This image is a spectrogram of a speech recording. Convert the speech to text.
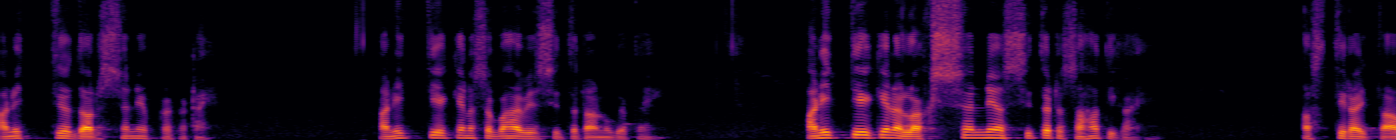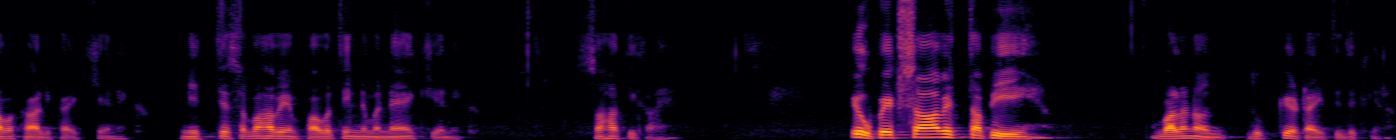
අනිත්‍ය දර්ශනය ප්‍රකටයි. අනිත්‍ය කියන ස්වභාවය සිතට අනුගතයි. අනිත්‍ය කියන ලක්ෂණය සිතට සහතිකයි. අස්තිරයි తాවකාලිකයි කියන එක. නিত্য ස්වභාවයෙන් පවතින්නෙම නැහැ කියන එක. සහතිකයි. ඒ උපේක්ෂාවෙත් අපි බලන දුක්ඛයටයි තිද කියලා.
